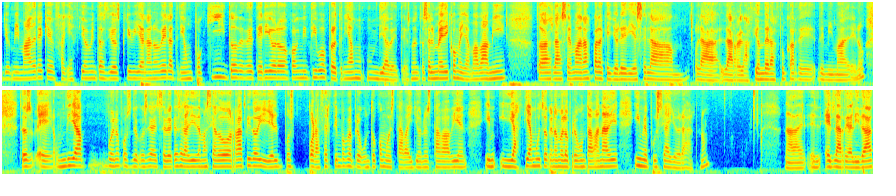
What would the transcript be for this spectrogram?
yo, mi madre que falleció mientras yo escribía la novela tenía un poquito de deterioro cognitivo, pero tenía un diabetes, ¿no? Entonces el médico me llamaba a mí todas las semanas para que yo le diese la, relación del azúcar de, mi madre, ¿no? Entonces eh, un día, bueno, pues yo que sé, se ve que se la di demasiado rápido y él pues por hacer tiempo me preguntó cómo estaba y yo no estaba bien y, y hacía mucho que no me lo preguntaba nadie y me puse a llorar, ¿no? Nada, en, la realidad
